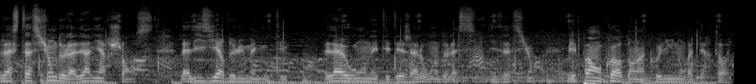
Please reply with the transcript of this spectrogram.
La station de la dernière chance, la lisière de l'humanité, là où on était déjà loin de la civilisation, mais pas encore dans l'inconnu non répertorié.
